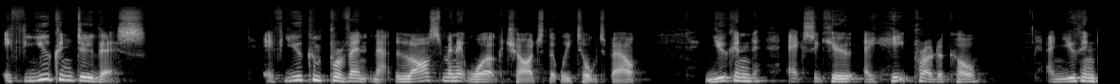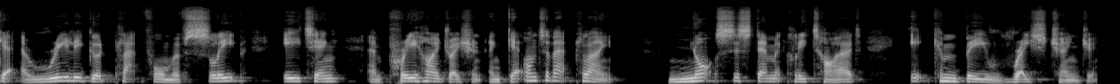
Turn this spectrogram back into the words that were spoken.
If you can do this, if you can prevent that last minute work charge that we talked about, you can execute a heat protocol and you can get a really good platform of sleep, eating, and prehydration and get onto that plane, not systemically tired, it can be race changing.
